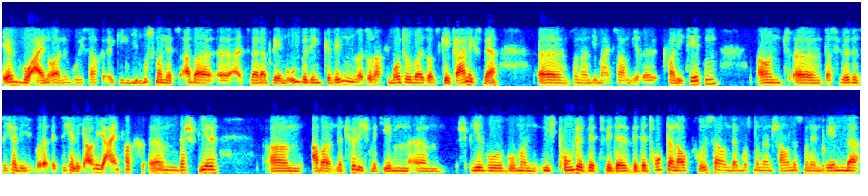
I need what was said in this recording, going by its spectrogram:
irgendwo einordne, wo ich sage, äh, gegen die muss man jetzt aber äh, als Werder Bremen unbedingt gewinnen, so nach dem Motto, weil sonst geht gar nichts mehr, äh, sondern die Mainz haben ihre Qualitäten und äh, das würde sicherlich oder wird sicherlich auch nicht einfach ähm, das Spiel, ähm, aber natürlich mit jedem ähm, Spiel, wo wo man nicht punktet, wird wird der, wird der Druck dann auch größer und da muss man dann schauen, dass man in Bremen da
